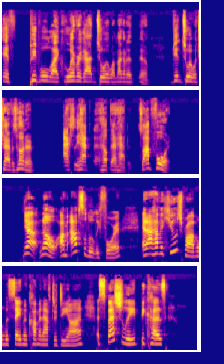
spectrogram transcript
if people like whoever got into it, I'm not gonna, you know, get into it with Travis Hunter, actually hap- help that happen. So I'm for it. Yeah, no, I'm absolutely for it. And I have a huge problem with Saban coming after Deion, especially because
